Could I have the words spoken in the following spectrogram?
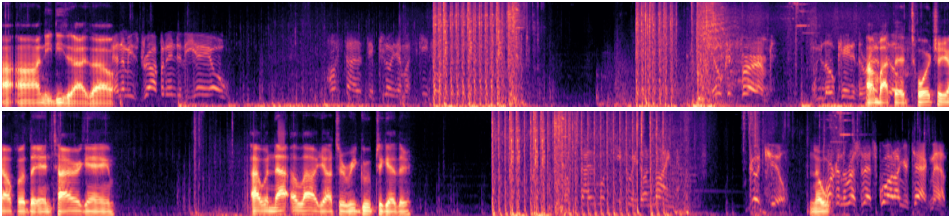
Uh-uh, I need these guys out. Enemies dropping into the AO. Hostiles deploy the mosquito. Kill confirmed. We located the I'm about to torture y'all for the entire game. I will not allow y'all to regroup together. Good kill. Nope. Marking the rest of that squad on your map.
